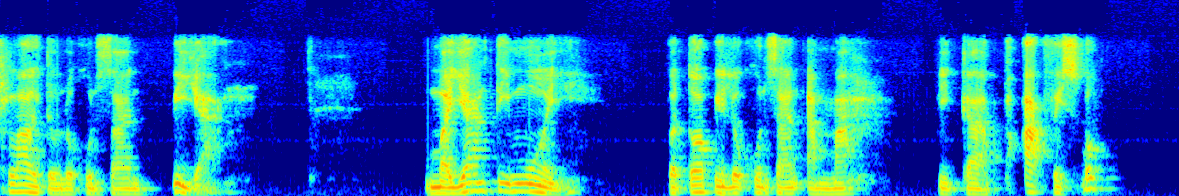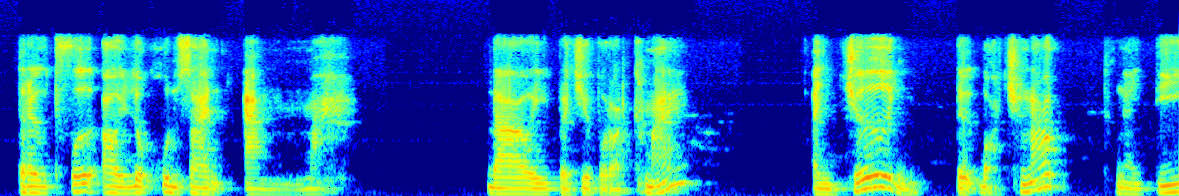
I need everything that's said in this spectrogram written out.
ឆ្លើយទៅលោកហ៊ុនសែនពីរយ៉ាងមួយយ៉ាងទី1បន្ទាប់ពីលោកហ៊ុនសែនអាម៉ាស់ពីការផ្អាក Facebook ត្រូវធ្វើឲ្យលោកហ៊ុនសែនអាម៉ាស់ដោយប្រជាពលរដ្ឋខ្មែរអញ្ជើញទៅបោះឆ្នោតថ្ងៃទី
